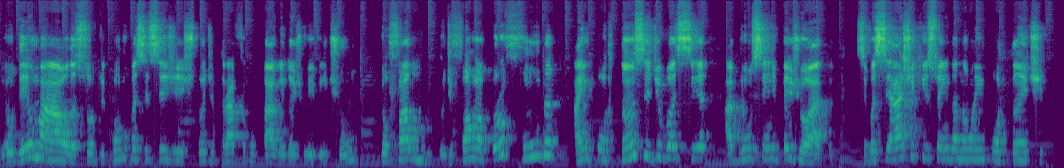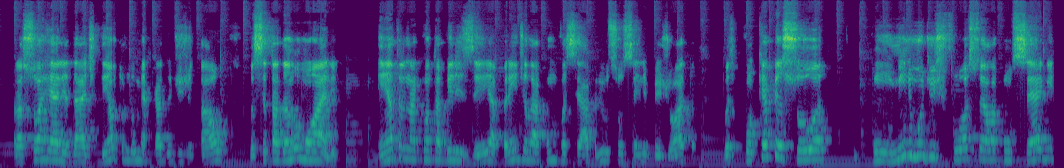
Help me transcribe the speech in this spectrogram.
Eu dei uma aula sobre como você ser gestor de tráfego pago em 2021. Eu falo de forma profunda a importância de você abrir um CNPJ. Se você acha que isso ainda não é importante para sua realidade dentro do mercado digital, você está dando mole. Entra na Contabilizei, aprende lá como você abrir o seu CNPJ. Qualquer pessoa com o um mínimo de esforço, ela consegue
